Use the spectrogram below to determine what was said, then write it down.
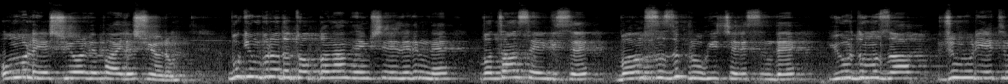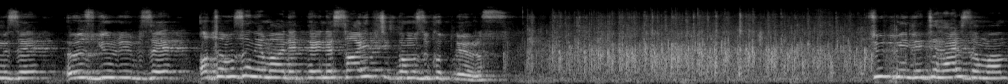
onurla yaşıyor ve paylaşıyorum. Bugün burada toplanan hemşehrilerimle vatan sevgisi, bağımsızlık ruhu içerisinde yurdumuza, cumhuriyetimize, özgürlüğümüze, atamızın emanetlerine sahip çıkmamızı kutluyoruz. Türk milleti her zaman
